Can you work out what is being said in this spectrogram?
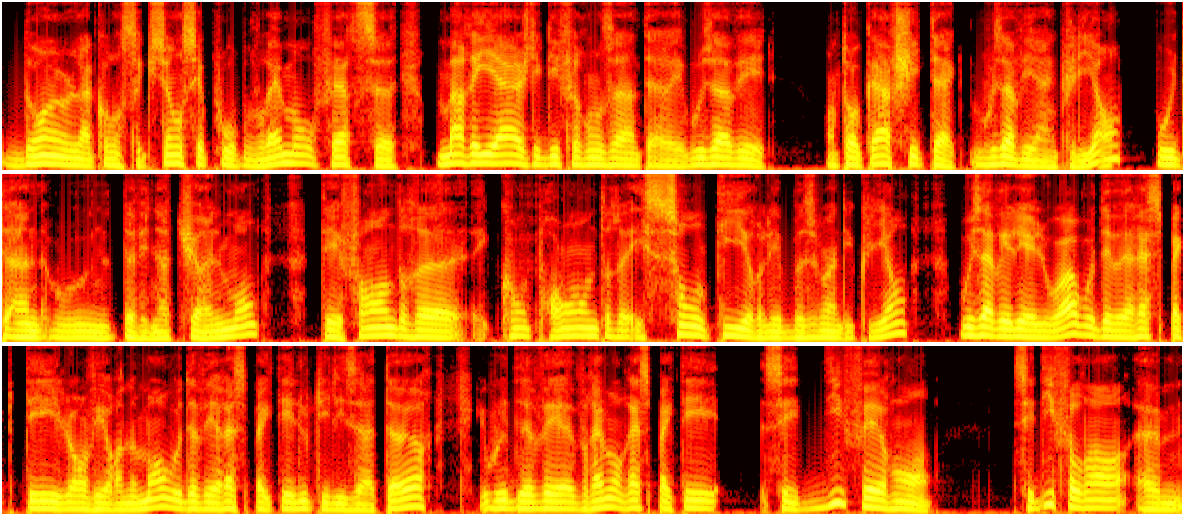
dans la construction, c'est pour vraiment faire ce mariage des différents intérêts. Vous avez, en tant qu'architecte, vous avez un client, vous, devez naturellement défendre, euh, comprendre et sentir les besoins du client. Vous avez les lois, vous devez respecter l'environnement, vous devez respecter l'utilisateur et vous devez vraiment respecter ces différents, ces différents euh,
